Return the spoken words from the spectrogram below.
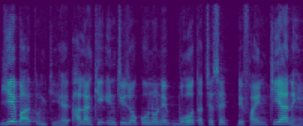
ये बात उनकी है। हालाँकि इन चीज़ों को उन्होंने बहुत अच्छे से डिफाइन किया नहीं,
